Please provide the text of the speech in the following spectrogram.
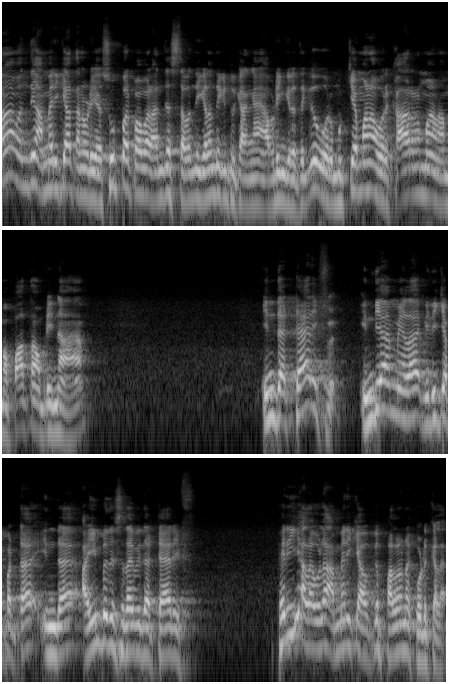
ஏன் வந்து அமெரிக்கா தன்னுடைய சூப்பர் பவர் அந்தஸ்தை வந்து இழந்துக்கிட்டு இருக்காங்க அப்படிங்கிறதுக்கு ஒரு முக்கியமான ஒரு காரணமாக நம்ம பார்த்தோம் அப்படின்னா இந்த டேரிஃப் இந்தியா மேலே விதிக்கப்பட்ட இந்த ஐம்பது சதவீத டேரிஃப் பெரிய அளவில் அமெரிக்காவுக்கு பலனை கொடுக்கலை.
